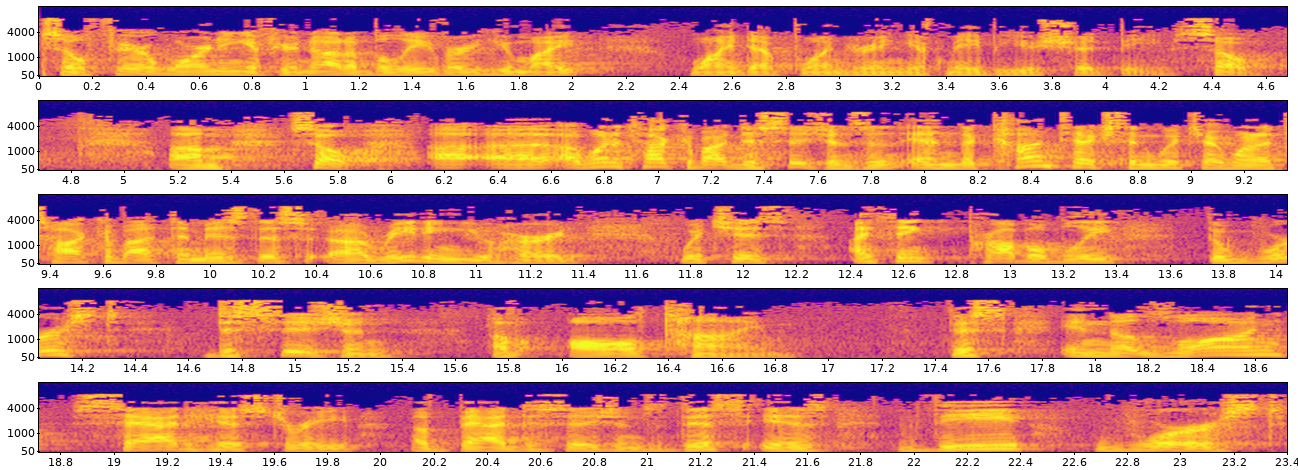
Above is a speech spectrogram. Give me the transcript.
so fair warning, if you're not a believer, you might wind up wondering if maybe you should be. So, um, so uh, uh, I want to talk about decisions, and, and, the context in which I want to talk about them is this uh, reading you heard, which is, I think, probably the worst decision of all time. This, in the long, sad history of bad decisions, this is the worst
